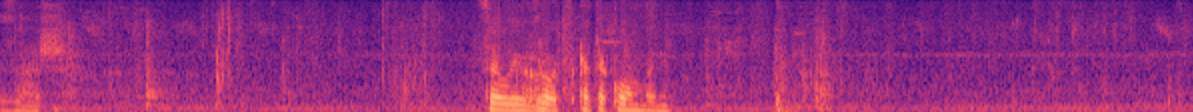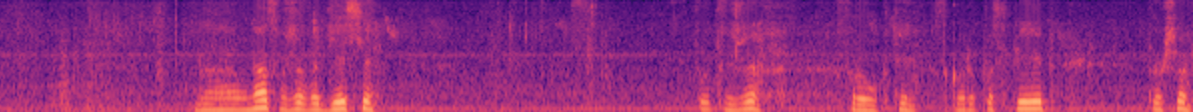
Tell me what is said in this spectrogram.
Заш. Целый грот с катакомбами. Да, у нас уже в Одессе тут уже фрукты скоро поспеют. Так что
